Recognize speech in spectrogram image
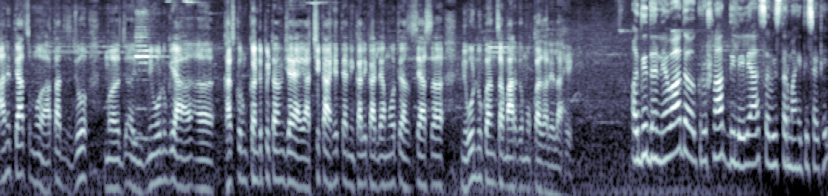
आणि त्याच आता जो निवडणूक खास करून खंडपीठाने ज्या याचिका आहेत त्या निकाली काढल्यामुळे त्या त्या निवडणुकांचा मार्ग मोकळा झालेला आहे अगदी धन्यवाद कृष्णात दिलेल्या सविस्तर माहितीसाठी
